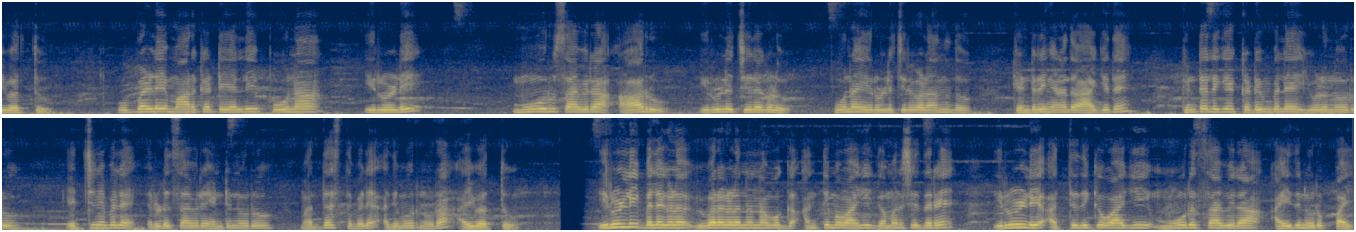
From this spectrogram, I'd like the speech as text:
ಐವತ್ತು. ಹುಬ್ಬಳ್ಳಿ ಮಾರುಕಟ್ಟೆಯಲ್ಲಿ ಪೂನಾ, ಈರುಳ್ಳಿ ಮೂರು ಸಾವಿರ ಆರು ಈರುಳ್ಳಿ ಚೀಲಗಳು ಪೂನಾ ಈರುಳ್ಳಿ ಚೀಲಗಳನ್ನೋದು ಟೆಂಡರಿಂಗ್ ಅನ್ನೋದು ಆಗಿದೆ. ಕ್ವಿಂಟಲಿಗೆ ಕಡಿಮೆ ಬೆಲೆ ಏಳುನೂರು, ಹೆಚ್ಚಿನ ಬೆಲೆ ಎರಡು ಸಾವಿರ ಎಂಟುನೂರು, ಮಧ್ಯಸ್ಥ ಬೆಲೆ ಹದಿಮೂರು ನೂರ ಐವತ್ತು. ಈರುಳ್ಳಿ ಬೆಲೆಗಳ ವಿವರಗಳನ್ನು ನಾವು ಗ ಅಂತಿಮವಾಗಿ ಗಮನಿಸಿದರೆ, ಈರುಳ್ಳಿ ಅತ್ಯಧಿಕವಾಗಿ ಮೂರು ಸಾವಿರ ಐದುನೂರು ರೂಪಾಯಿ.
